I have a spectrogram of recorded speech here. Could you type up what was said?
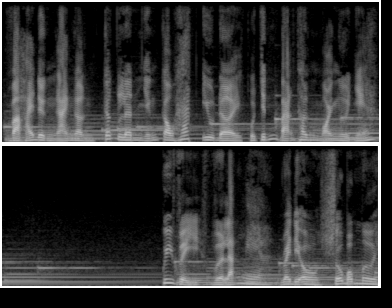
và hãy đừng ngại ngần cất lên những câu hát yêu đời của chính bản thân mọi người nhé. Quý vị vừa lắng nghe radio số 40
